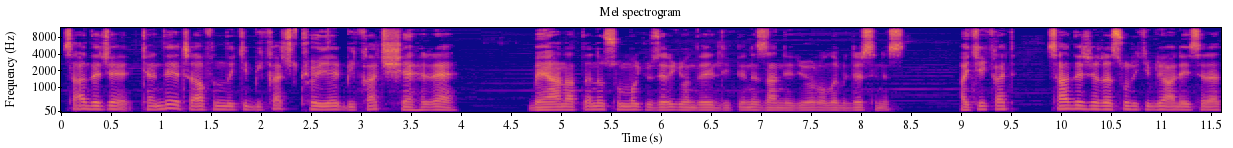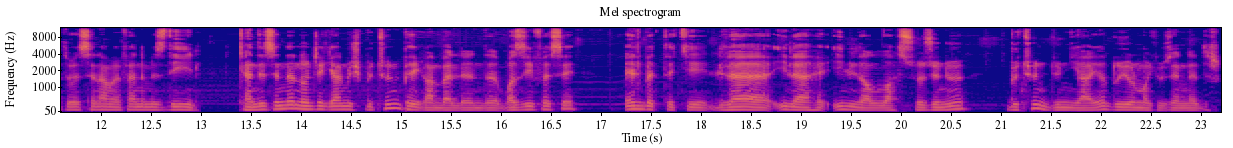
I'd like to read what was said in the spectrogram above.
sadece kendi etrafındaki birkaç köye, birkaç şehre beyanatlarını sunmak üzere gönderildiklerini zannediyor olabilirsiniz. Hakikat sadece Resul-i Kibriya aleyhissalatü vesselam Efendimiz değil, kendisinden önce gelmiş bütün peygamberlerin de vazifesi elbette ki La ilahe illallah sözünü bütün dünyaya duyurmak üzerinedir.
